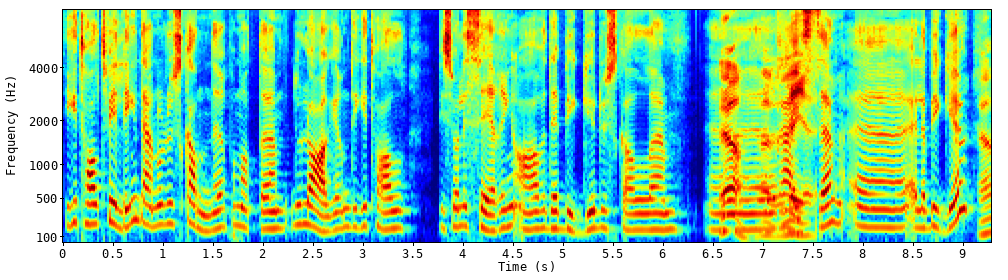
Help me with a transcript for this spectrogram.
Digital tvilling, det er når du skanner på en måte Du lager en digital visualisering av det bygget du skal eh, Ja, reise eh, eller bygge. Ja.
